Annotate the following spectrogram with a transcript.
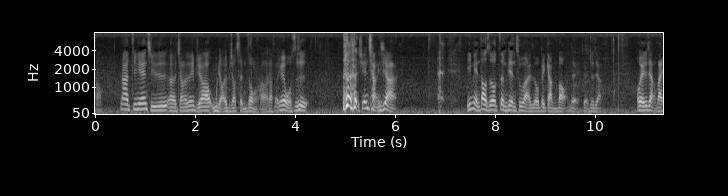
好，那今天其实呃讲的东西比较无聊，也比较沉重啊。因为我是 先讲一下，以免到时候正片出来之后被干爆。对对，就这样。OK，就这样，拜。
